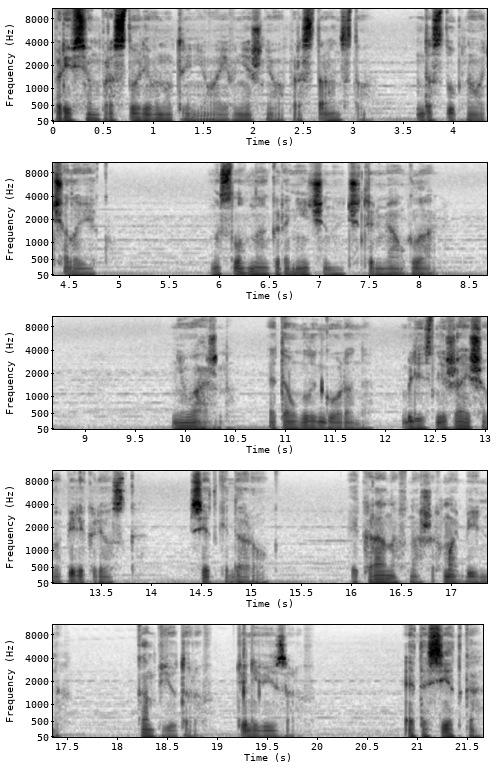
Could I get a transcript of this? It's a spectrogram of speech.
При всем просторе внутреннего и внешнего пространства, доступного человеку, мы словно ограничены четырьмя углами. Неважно, это углы города, близлежащего перекрестка, сетки дорог, экранов наших мобильных, компьютеров, телевизоров. Это сетка,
